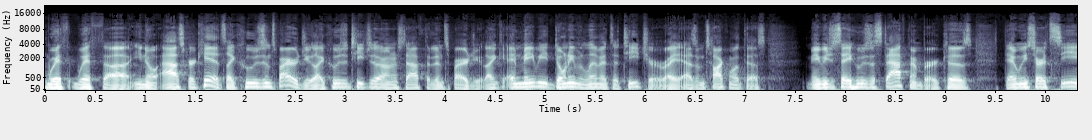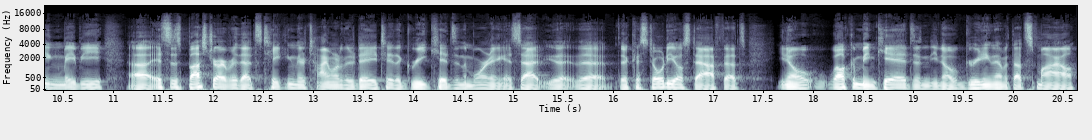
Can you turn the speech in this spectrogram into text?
with with uh, you know ask our kids like who's inspired you like who's a teacher on our staff that inspired you like and maybe don't even limit to teacher right as i'm talking about this maybe just say who's a staff member because then we start seeing maybe uh, it's this bus driver that's taking their time out of their day to the greet kids in the morning. It's that the, the, custodial staff that's you know welcoming kids and you know greeting them with that smile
